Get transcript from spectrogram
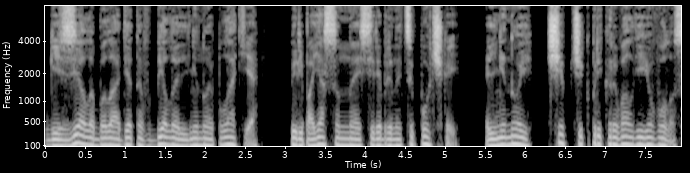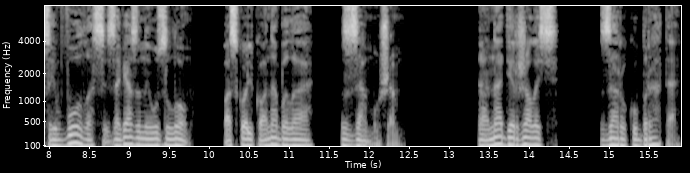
Гизела была одета в белое льняное платье, перепоясанное серебряной цепочкой. Льняной чепчик прикрывал ее волосы, волосы, завязанные узлом, поскольку она была замужем. Она держалась за руку брата,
